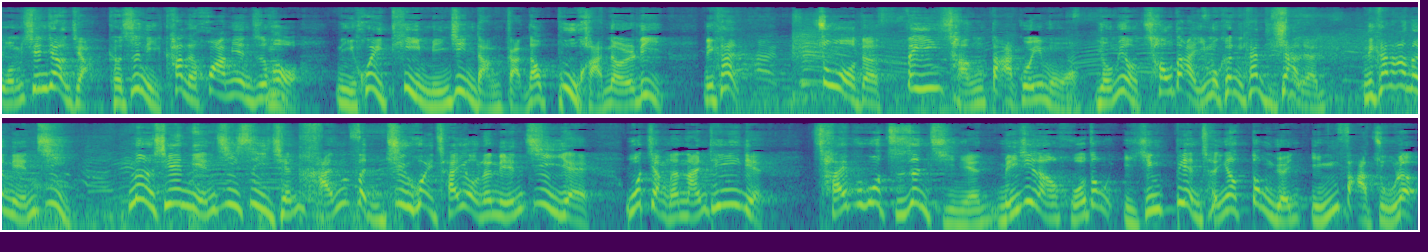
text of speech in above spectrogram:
我们先这样讲。可是你看了画面之后，嗯、你会替民进党感到不寒而栗。你看，做的非常大规模，有没有超大荧幕？可你看底下人，你看他们的年纪，那些年纪是以前韩粉聚会才有的年纪耶。我讲的难听一点，才不过执政几年，民进党活动已经变成要动员银发族了。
